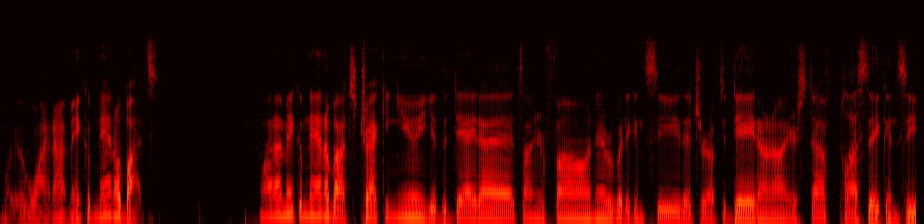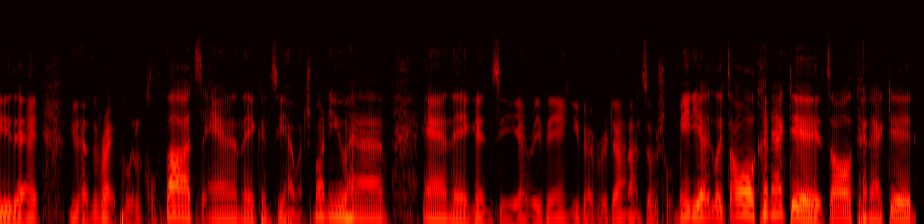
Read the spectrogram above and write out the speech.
why not make them nanobots? Why not make them nanobots tracking you? You get the data, it's on your phone. Everybody can see that you're up to date on all your stuff. Plus, they can see that you have the right political thoughts, and they can see how much money you have, and they can see everything you've ever done on social media. It's all connected. It's all connected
